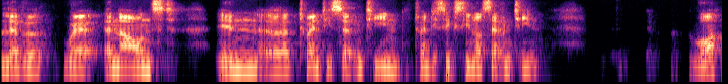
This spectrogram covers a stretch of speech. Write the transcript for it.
level were announced in uh, 2017 2016 or 17 what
